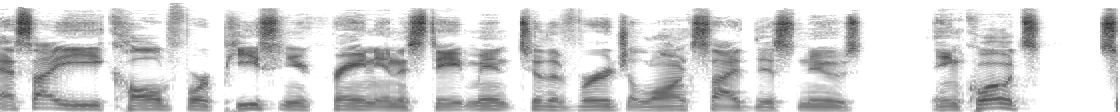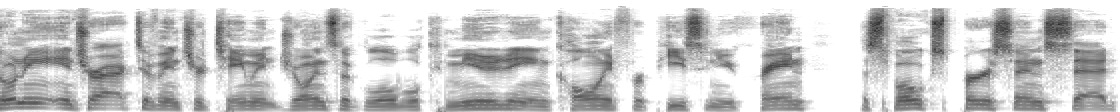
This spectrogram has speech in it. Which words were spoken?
SIE called for peace in Ukraine in a statement to The Verge alongside this news. In quotes, Sony Interactive Entertainment joins the global community in calling for peace in Ukraine. The spokesperson said,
